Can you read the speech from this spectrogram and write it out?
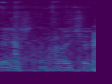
finished. I'm low choke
